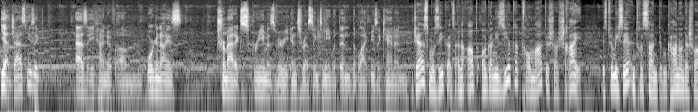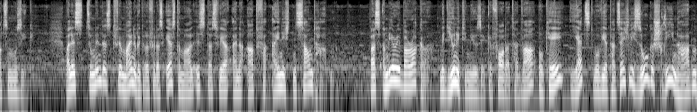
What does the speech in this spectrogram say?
Yeah, jazz music as a kind of um, organized traumatic scream is very interesting to me within the black music canon. Jazzmusik als eine Art organisierter traumatischer Schrei ist für mich sehr interessant im Kanon der schwarzen Musik, weil es zumindest für meine Begriffe das erste Mal ist, dass wir eine Art vereinigten Sound haben. Was Amiri Baraka mit Unity Music gefordert hat, war, okay, jetzt, wo wir tatsächlich so geschrien haben,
